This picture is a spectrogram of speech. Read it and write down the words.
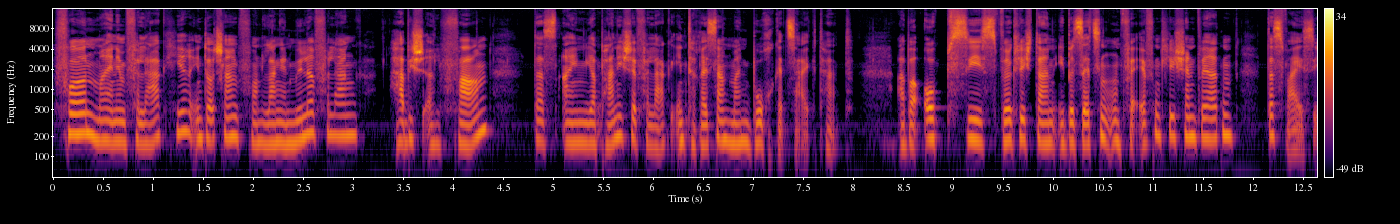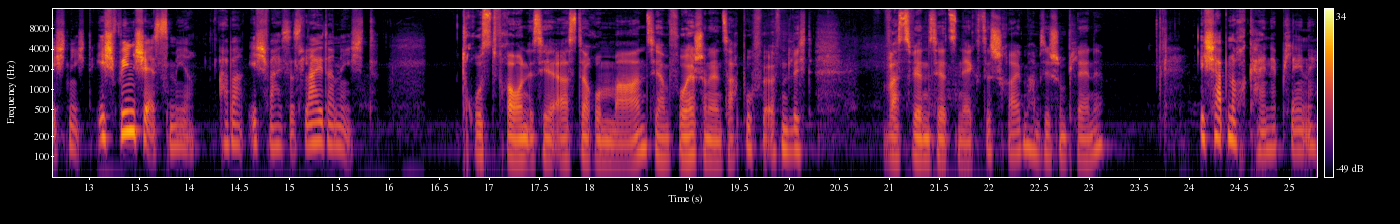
Von meinem Verlag hier in Deutschland, von Langenmüller Verlag, habe ich erfahren, dass ein japanischer Verlag Interesse an meinem Buch gezeigt hat. Aber ob sie es wirklich dann übersetzen und veröffentlichen werden, das weiß ich nicht. Ich wünsche es mir, aber ich weiß es leider nicht. Trostfrauen ist Ihr erster Roman. Sie haben vorher schon ein Sachbuch veröffentlicht. Was werden Sie als nächstes schreiben? Haben Sie schon Pläne? Ich habe noch keine Pläne,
